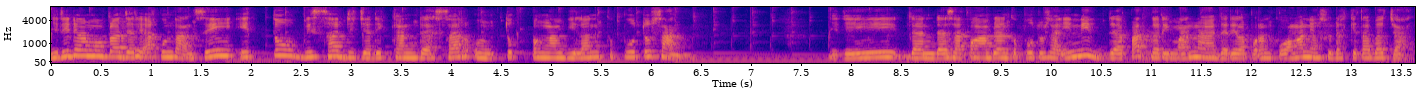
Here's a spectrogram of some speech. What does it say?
jadi dengan mempelajari akuntansi itu bisa dijadikan dasar untuk pengambilan keputusan jadi dan dasar pengambilan keputusan ini dapat dari mana? Dari laporan keuangan yang sudah kita baca.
